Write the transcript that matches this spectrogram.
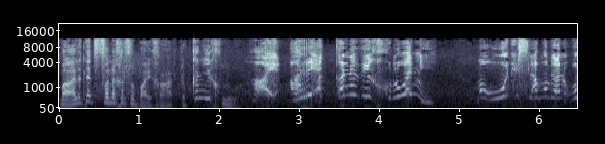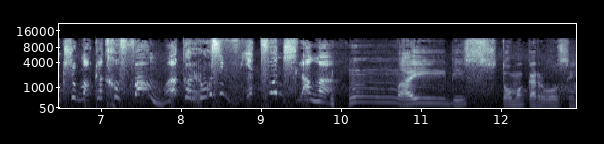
maar hulle het net vinniger verbygehardloop. Kan jy glo? Haai, Arrie, ek kan dit nie glo nie. Maar hoe het die slang hom dan ook so maklik gevang? Ha, Karolsie weet van slange. Hmm, hy die stomme Karolsie.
